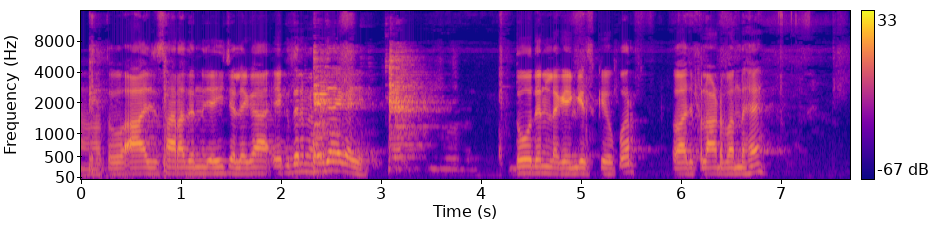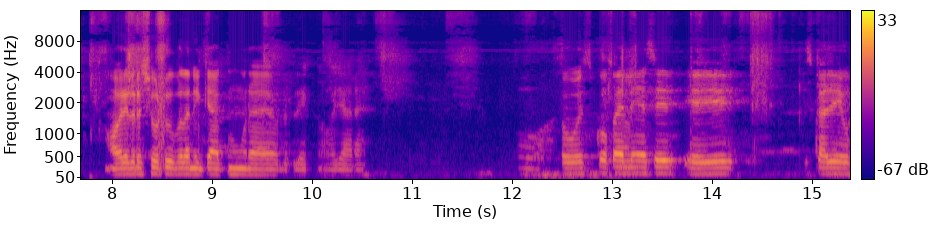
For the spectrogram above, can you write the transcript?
हाँ तो आज सारा दिन यही चलेगा। एक दिन में हो जाएगा ये? दो दिन लगेंगे इसके ऊपर। तो आज प्लांट बंद है और इधर छोटू पता नहीं क्या घूम रहा है, उधर देखो, हो जा रहा है। तो इसको पहले ऐसे ये इसका जो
